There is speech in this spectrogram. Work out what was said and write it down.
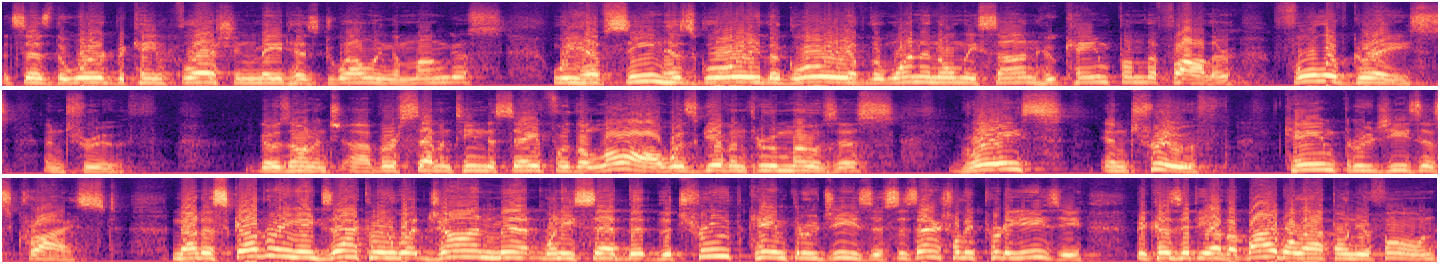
it says, The Word became flesh and made his dwelling among us. We have seen his glory, the glory of the one and only Son who came from the Father, full of grace and truth. It goes on in uh, verse 17 to say, For the law was given through Moses, grace and truth came through Jesus Christ. Now, discovering exactly what John meant when he said that the truth came through Jesus is actually pretty easy because if you have a Bible app on your phone,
